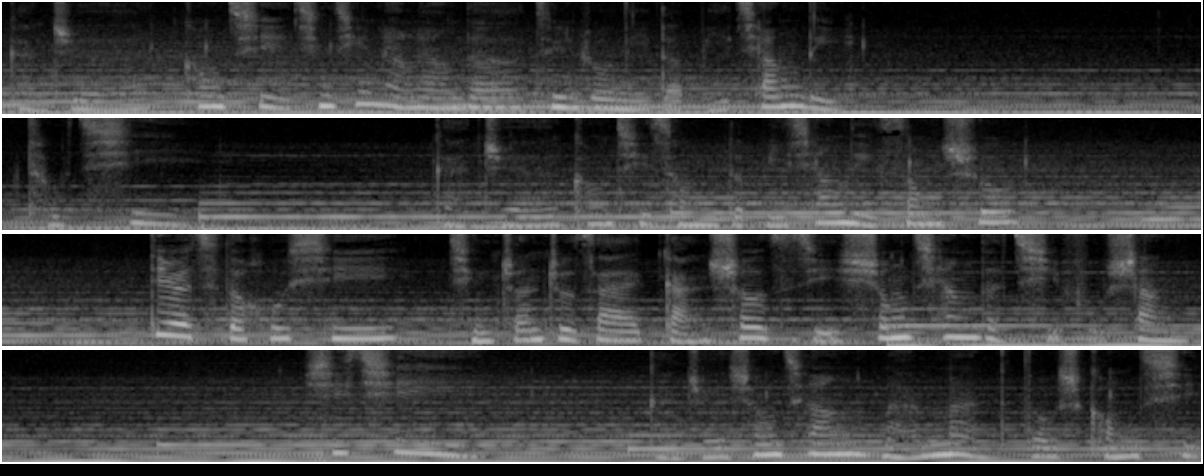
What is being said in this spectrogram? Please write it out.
感觉空气清清凉凉的进入你的鼻腔里；吐气，感觉空气从你的鼻腔里送出。第二次的呼吸。请专注在感受自己胸腔的起伏上。吸气，感觉胸腔满满的都是空气；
